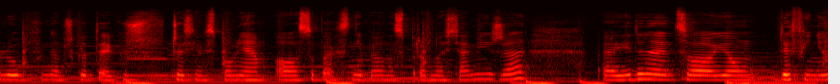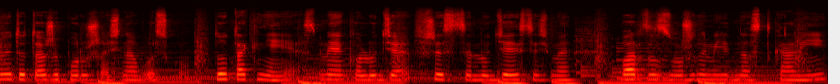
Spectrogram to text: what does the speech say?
lub na przykład, jak już wcześniej wspomniałam o osobach z niepełnosprawnościami, że jedyne co ją definiuje to to, że porusza się na wózku. To tak nie jest. My jako ludzie, wszyscy ludzie jesteśmy bardzo złożonymi jednostkami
